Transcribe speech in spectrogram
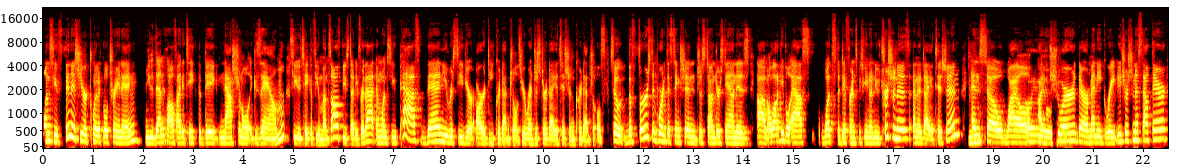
once you finish your clinical training, you then qualify to take the big national exam. So you take a few months off, you study for that. And once you you pass, then you receive your RD credentials, your registered dietitian credentials. So the first important distinction just to understand is um, a lot of people ask, what's the difference between a nutritionist and a dietitian? Mm-hmm. And so while oh, I'm sure there are many great nutritionists out there,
